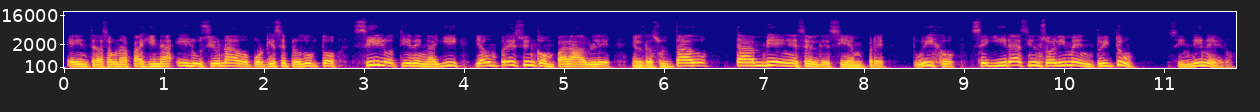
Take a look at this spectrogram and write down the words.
Entras a una página ilusionado porque ese producto sí lo tienen allí y a un precio incomparable. El resultado también es el de siempre. Tu hijo seguirá sin su alimento y tú sin dinero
